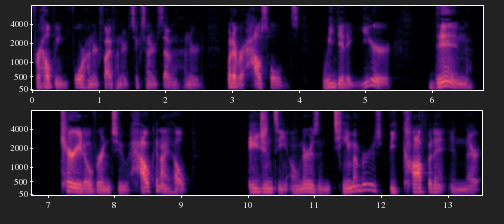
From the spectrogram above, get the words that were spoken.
for helping 400, 500, 600, 700 whatever households we did a year then carried over into how can I help agency owners and team members be confident in their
